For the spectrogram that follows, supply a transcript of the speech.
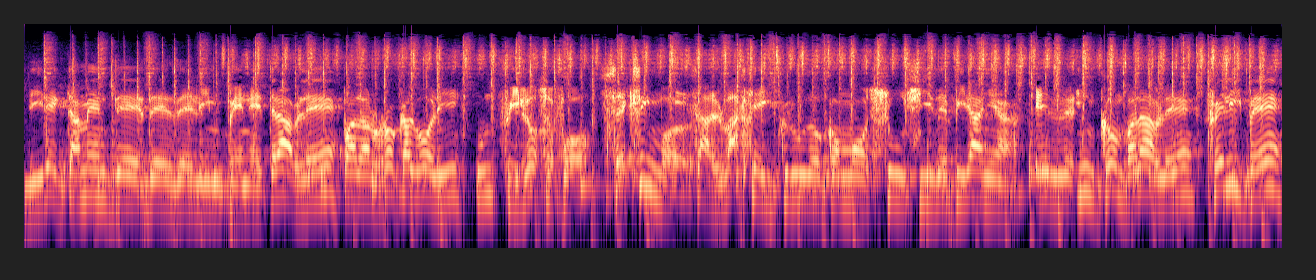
Directamente desde el impenetrable para el rock al boli, un filósofo, sex symbol, salvaje y crudo como sushi de piraña, el incomparable Felipe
